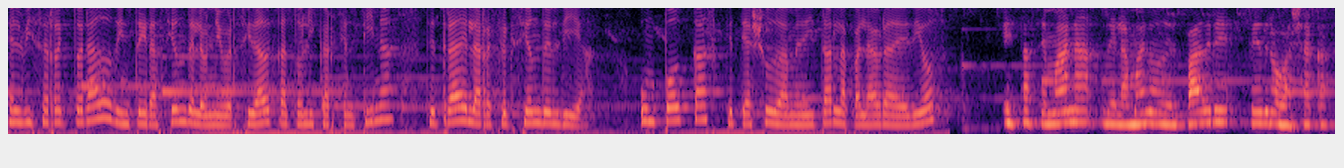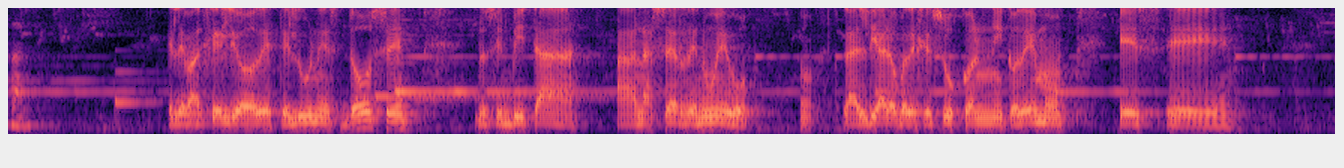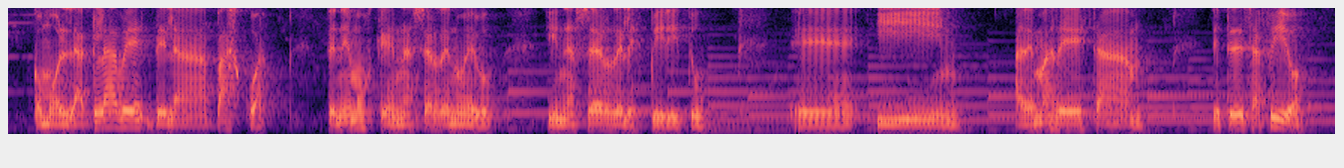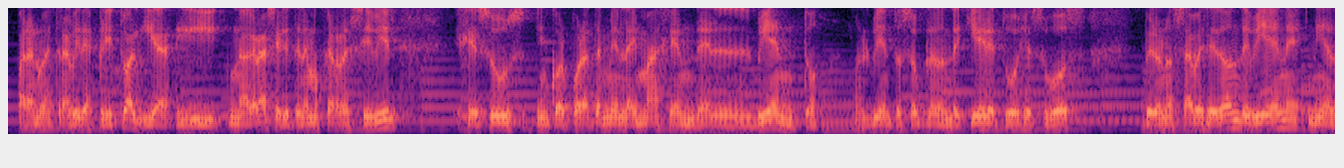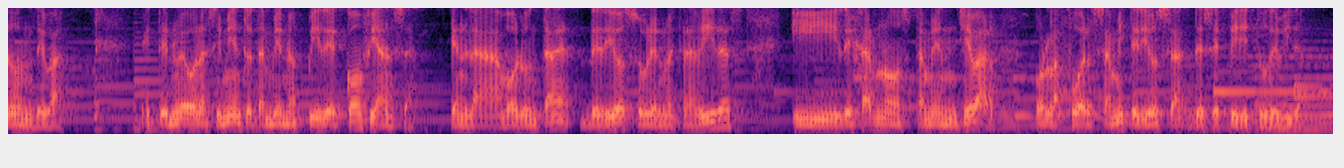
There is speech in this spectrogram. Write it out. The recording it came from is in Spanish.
El Vicerrectorado de Integración de la Universidad Católica Argentina te trae la Reflexión del Día, un podcast que te ayuda a meditar la palabra de Dios esta semana de la mano del Padre Pedro Vallá Casal. El Evangelio de este lunes 12 nos invita a nacer de nuevo. El diálogo de Jesús con Nicodemo es eh, como la clave de la Pascua tenemos que nacer de nuevo y nacer del Espíritu. Eh, y además de, esta, este desafío para nuestra vida espiritual y, una gracia que tenemos que recibir, Jesús incorpora también la imagen del viento. El viento sopla donde quiere, tú oyes su voz, pero no sabes de dónde viene ni a dónde va. Este nuevo nacimiento también nos pide confianza en la voluntad de Dios sobre nuestras vidas y dejarnos también llevar por la fuerza misteriosa de ese espíritu de vida.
